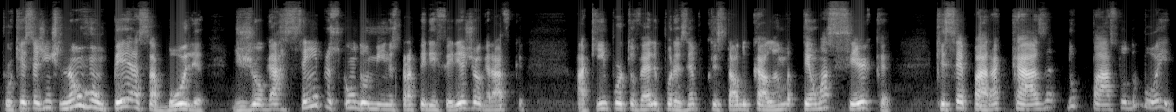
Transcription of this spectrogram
Porque se a gente não romper essa bolha de jogar sempre os condomínios para a periferia geográfica, Aqui em Porto Velho, por exemplo, o Cristal do Calamba tem uma cerca que separa a casa do pasto do boi.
